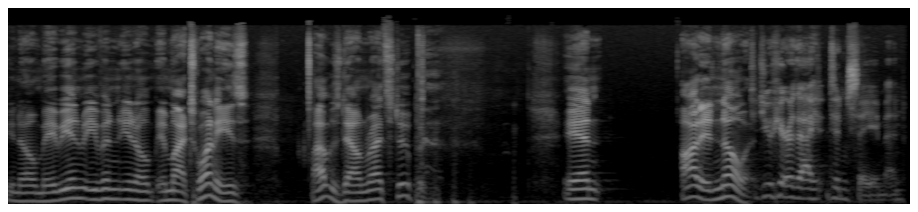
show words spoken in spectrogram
You know, maybe in, even, you know, in my 20s, I was downright stupid. and I didn't know it. Did you hear that? I didn't say amen.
